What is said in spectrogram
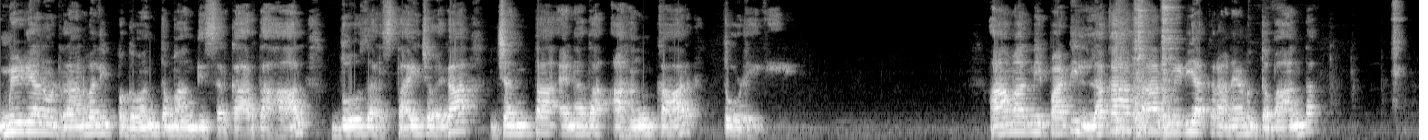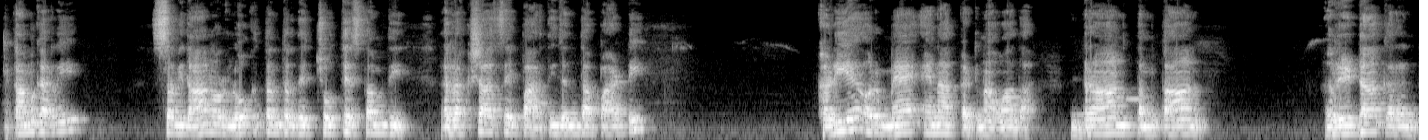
ਮੀਡੀਆ ਨੂੰ ਡਰਾਉਣ ਵਾਲੀ ਭਗਵੰਤ ਮਾਨ ਦੀ ਸਰਕਾਰ ਦਾ ਹਾਲ 2027 ਚ ਹੋਏਗਾ। ਜਨਤਾ ਇਹਨਾਂ ਦਾ ਅਹੰਕਾਰ ਤੋੜੇਗੀ। ਆਮ ਆਦਮੀ ਪਾਰਟੀ ਲਗਾਤਾਰ ਮੀਡੀਆ ਘਰਾਣਿਆਂ ਨੂੰ ਦਬਾਉਣ ਦਾ ਕੰਮ ਕਰ ਰਹੀ ਹੈ। ਸੰਵਿਧਾਨ ਔਰ ਲੋਕਤੰਤਰ ਦੇ ਚੌਥੇ ਸਤੰਭ ਦੀ ਰੱਖਿਆ ਸੇ ਭਾਰਤੀ ਜਨਤਾ ਪਾਰਟੀ ਖੜੀ ਹੈ ਔਰ ਮੈਂ ਇਹਨਾਂ ਘਟਨਾਵਾਂ ਦਾ ਡਰਾਨ ਧਮਕਾਨ ਰੇਡਾਂ ਕਰਨ,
